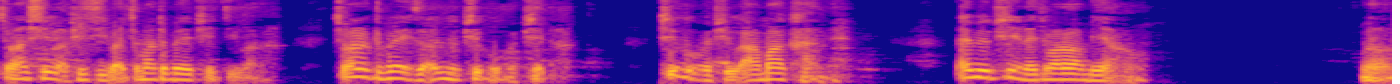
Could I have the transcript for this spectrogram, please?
ကျွန်မရှိပါဖြစ်စီပါကျွန်မတပည့်ဖြစ်ကြည့်ပါလားကျွန်တော်တို့တပည့်ဆိုအဲ့လိုဖြစ်ကိုမဖြစ်တာဖြစ်ကိုမဖြစ်အာမခံတယ်အဲ့လိုဖြစ်နေကျွန်တော်တို့ကမရအောင်နော်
